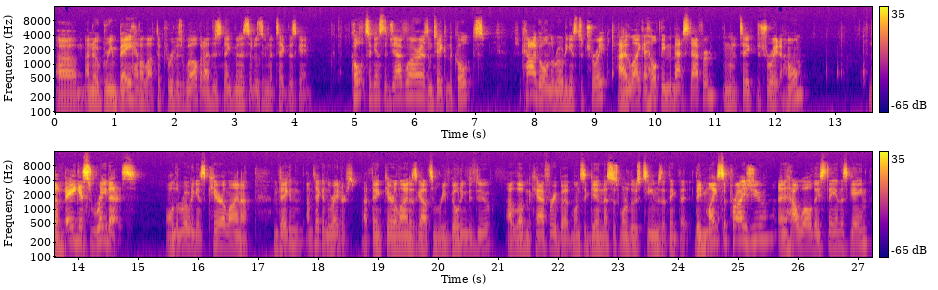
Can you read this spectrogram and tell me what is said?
Um, I know Green Bay have a lot to prove as well, but I just think Minnesota is going to take this game. Colts against the Jaguars. I'm taking the Colts. Chicago on the road against Detroit. I like a healthy Matt Stafford. I'm going to take Detroit at home. The Vegas Raiders on the road against Carolina. I'm taking I'm taking the Raiders. I think Carolina's got some rebuilding to do. I love McCaffrey, but once again, that's just one of those teams I think that they might surprise you and how well they stay in this game,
